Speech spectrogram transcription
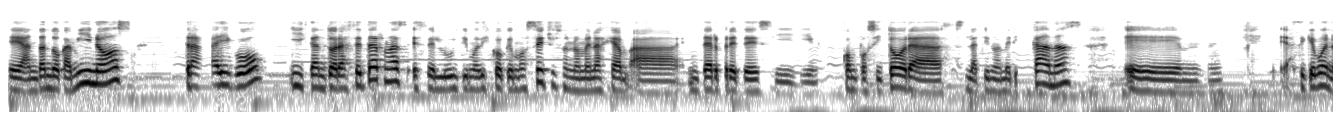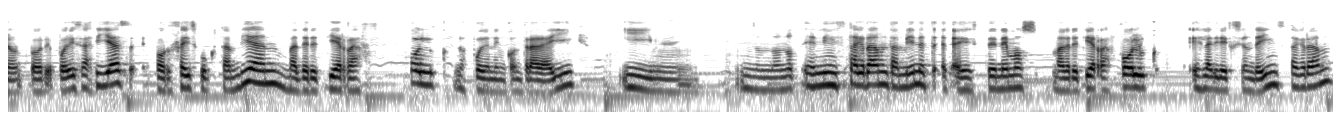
eh, Andando Caminos, Traigo y Cantoras Eternas. Es el último disco que hemos hecho, es un homenaje a, a intérpretes y compositoras latinoamericanas. Eh, así que bueno, por, por esas vías, por Facebook también, Madre Tierra Folk, nos pueden encontrar ahí. Y mm, no- no- no- en Instagram también tenemos Madre Tierra Folk, es la dirección de Instagram.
